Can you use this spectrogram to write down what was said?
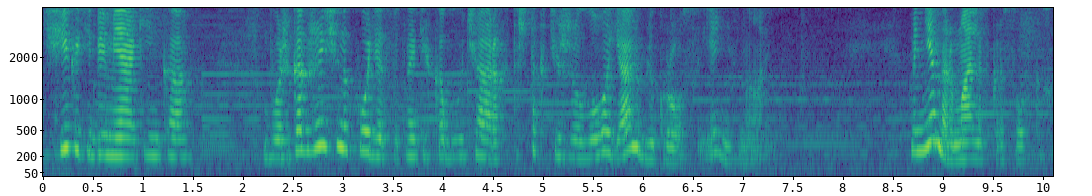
Чика тебе мягенько. Боже, как женщины ходят вот на этих каблучарах. Это ж так тяжело. Я люблю кроссы, я не знаю. Мне нормально в кроссовках.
